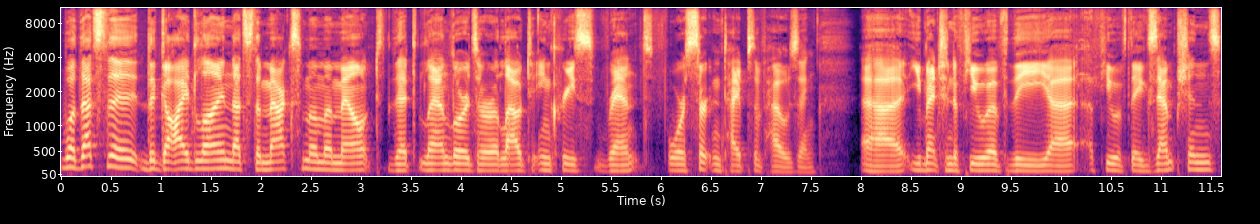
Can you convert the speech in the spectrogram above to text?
Well, that's the, the guideline. That's the maximum amount that landlords are allowed to increase rent for certain types of housing. Uh, you mentioned a few of the uh, a few of the exemptions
